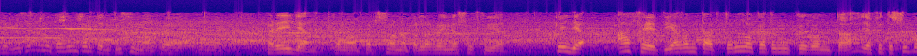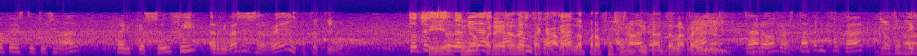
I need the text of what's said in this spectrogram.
I a més hi ha una cosa importantíssima, que eh, per ella, com a persona, per la reina Sofia, que ella ha fet i ha contat tot el que ha tingut que contar i ha fet el seu paper institucional perquè el seu fill arribés a ser rei. Efectivament. Tota Sí, el senyor Parera estat destacava enfocat- la professionalitat de la reina. Claro, però ha estat enfocat una-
